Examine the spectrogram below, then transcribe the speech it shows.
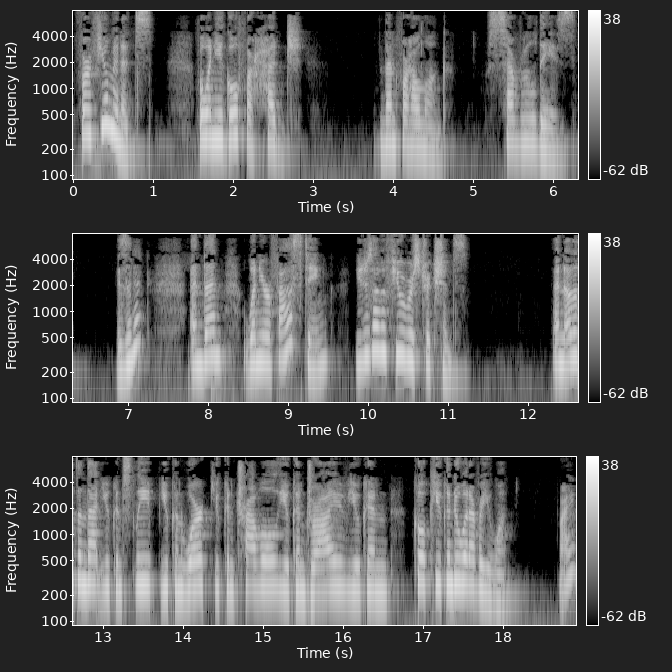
For a few minutes. But when you go for hajj, then for how long? Several days. Isn't it? And then when you're fasting, you just have a few restrictions. And other than that, you can sleep, you can work, you can travel, you can drive, you can cook, you can do whatever you want. Right?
